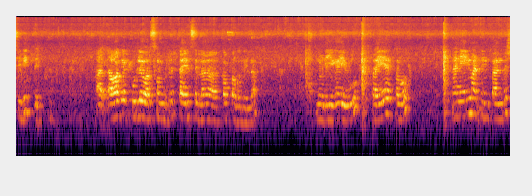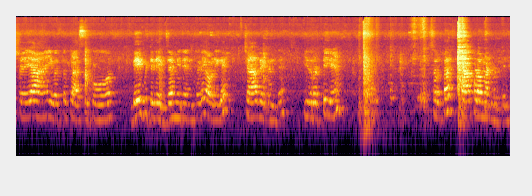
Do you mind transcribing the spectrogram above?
ಸಿಡಿತ್ತೆ. ಆವಾಗಲೇ ಕೂಡಲೇ ಒರೆಸ್ಕೊಂಡ್ಬಿಟ್ರೆ ಟೈಲ್ಸ್ ಎಲ್ಲ ಕಪ್ಪಾಗೋದಿಲ್ಲ ನೋಡಿ ಈಗ ಇವು ಫ್ರೈ ಆಗ್ತಾವೆ. ನಾನು ಏನು ಮಾಡ್ತೀನಪ್ಪ ಅಂದರೆ ಶ್ರೇಯಾ ಇವತ್ತು ಕ್ಲಾಸಿಗೆ ಬೇಗ ಬಿಟ್ಟಿದೆ ಎಕ್ಸಾಮ್ ಇದೆ ಅಂಥೇಳಿ ಅವಳಿಗೆ ಚಹಾ ಬೇಕಂತೆ. ಇದರೊಟ್ಟಿಗೆ ಸ್ವಲ್ಪ ಚಹಾ ಕೂಡ ಮಾಡಿಬಿಡ್ತೀನಿ.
